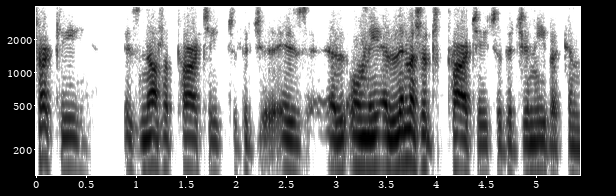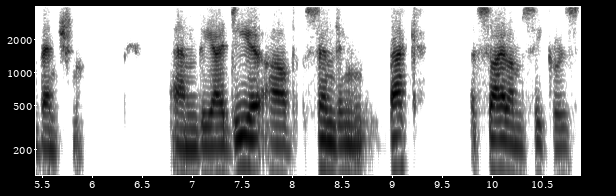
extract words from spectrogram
Turkey is not a party to the is only a limited party to the Geneva Convention, and the idea of sending back asylum seekers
